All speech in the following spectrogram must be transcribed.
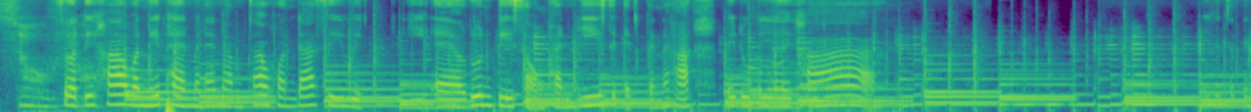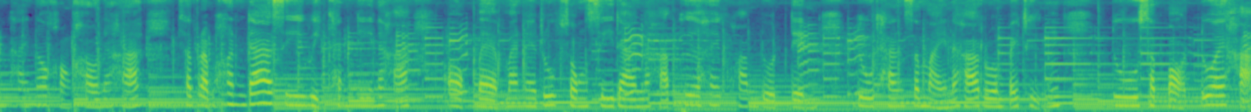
สวัสดีค่ะ วันนี้แพนมาแนะนำเจ้า Honda Civic EL รุ่นปี 2021 กันนะคะ ไปดูกันเลยค่ะ นี่ก็จะเป็นภายนอกของเขานะคะสำหรับ Honda Civic คันนี้นะคะ ออกแบบมาในรูปทรงซีดานนะคะ เพื่อให้ความโดดเด่น ดูทันสมัยนะคะ รวมไปถึงดูสปอร์ตด้วยค่ะ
